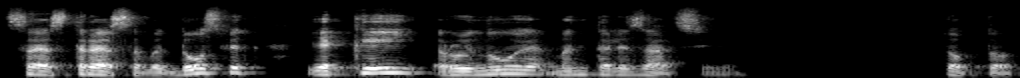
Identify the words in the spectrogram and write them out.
це стресовий досвід, який руйнує менталізацію. Тобто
